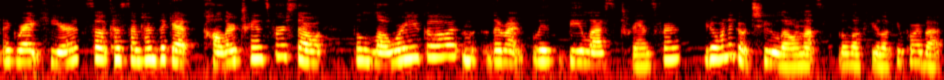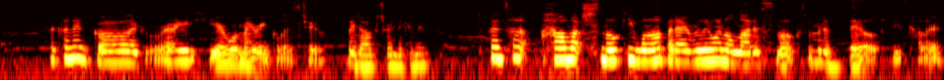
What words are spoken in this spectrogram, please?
like right here. So, because sometimes I get color transfer. So the lower you go, there might be less transfer. You don't want to go too low and that's the look you're looking for, but I kind of go like right here where my wrinkle is too. My dog's trying to come in. Depends on how much smoke you want, but I really want a lot of smoke, so I'm to build these colors.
